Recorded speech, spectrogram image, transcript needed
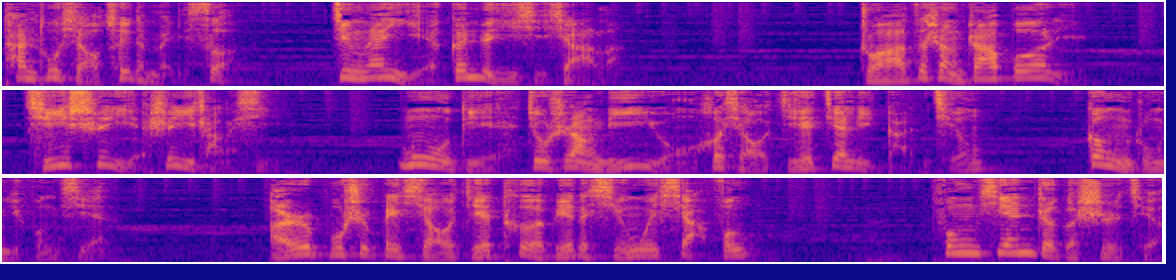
贪图小翠的美色，竟然也跟着一起下了。爪子上扎玻璃，其实也是一场戏，目的就是让李勇和小杰建立感情，更容易封仙，而不是被小杰特别的行为吓疯。封仙这个事情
